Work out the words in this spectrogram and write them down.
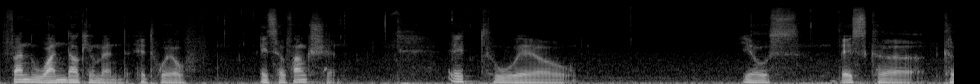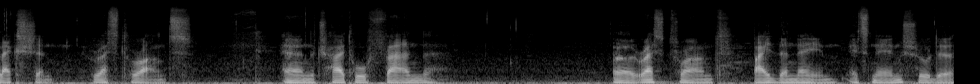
Find one document, it will, it's a function. It will use this collection, restaurants, and try to find a restaurant by the name. Its name should, uh,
